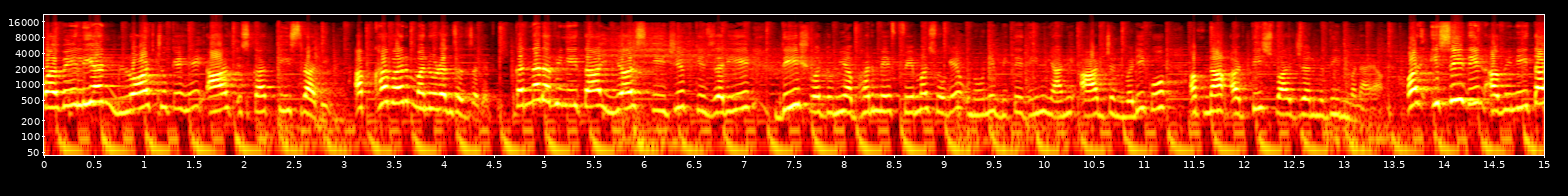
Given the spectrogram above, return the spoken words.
पवेलियन लौट चुके हैं, आज इसका तीसरा दिन। अब खबर मनोरंजन जगत की कन्नड़ अभिनेता यश केजीएफ के ज़रिए देश व दुनिया भर में फ़ेमस हो गए। उन्होंने बीते दिन, यानी 8 जनवरी को, अपना अड़तीसवा जन्मदिन मनाया। और इसी दिन अभिनेता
